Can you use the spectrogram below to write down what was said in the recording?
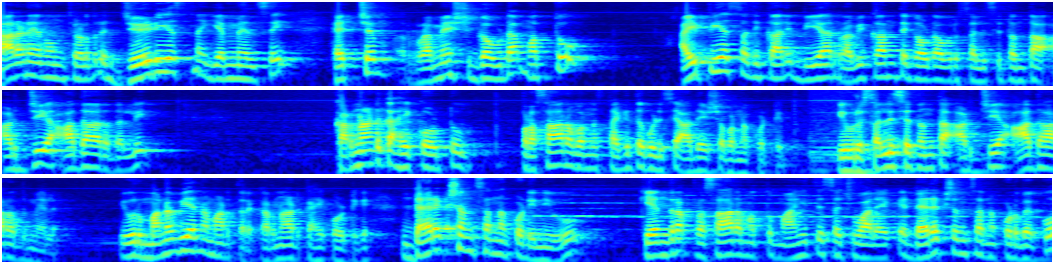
ಕಾರಣ ಏನು ಅಂತ ಹೇಳಿದ್ರೆ ಜೆ ಡಿ ಎಸ್ನ M L C H M Ramesh Gowda ಮತ್ತು ಐ ಪಿ ಎಸ್ ಅಧಿಕಾರಿ ಬಿ ಆರ್ ರವಿಕಾಂತೇಗೌಡ ಅವರು ಸಲ್ಲಿಸಿದಂಥ ಅರ್ಜಿಯ ಆಧಾರದಲ್ಲಿ ಕರ್ನಾಟಕ ಹೈಕೋರ್ಟು ಪ್ರಸಾರವನ್ನು ಸ್ಥಗಿತಗೊಳಿಸಿ ಆದೇಶವನ್ನು ಕೊಟ್ಟಿತ್ತು. ಇವರು ಸಲ್ಲಿಸಿದಂಥ ಅರ್ಜಿಯ ಆಧಾರದ ಮೇಲೆ. ಇವರು ಮನವಿಯನ್ನು ಮಾಡ್ತಾರೆ ಕರ್ನಾಟಕ ಹೈಕೋರ್ಟಿಗೆ. ಡೈರೆಕ್ಷನ್ಸನ್ನು ಕೊಡಿ ನೀವು. ಕೇಂದ್ರ ಪ್ರಸಾರ ಮತ್ತು ಮಾಹಿತಿ ಸಚಿವಾಲಯಕ್ಕೆ ಡೈರೆಕ್ಷನ್ಸನ್ನು ಕೊಡಬೇಕು.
